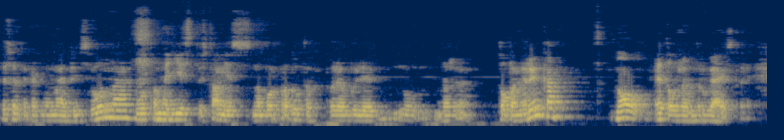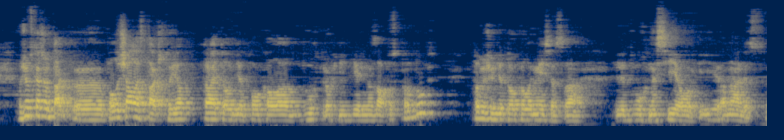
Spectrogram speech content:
то есть это как бы моя пенсионная, вот она есть, то есть там есть набор продуктов, которые были ну, даже топами рынка, но это уже другая история. В общем, скажем так, э, получалось так, что я тратил где-то около двух-трех недель на запуск продукта, потом еще где-то около месяца или двух на SEO и анализ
